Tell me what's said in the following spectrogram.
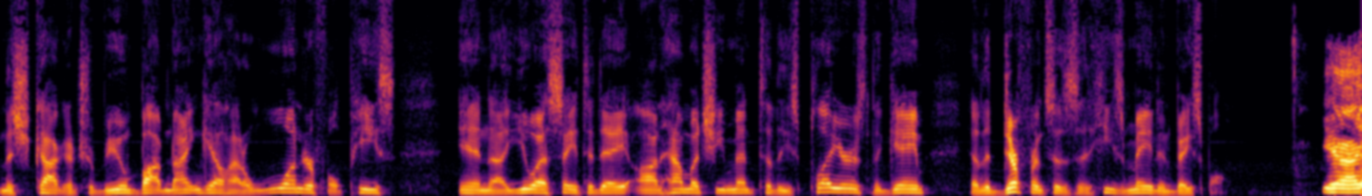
in the Chicago Tribune. Bob Nightingale had a wonderful piece in uh, USA Today on how much he meant to these players, the game, and the differences that he's made in baseball. Yeah,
